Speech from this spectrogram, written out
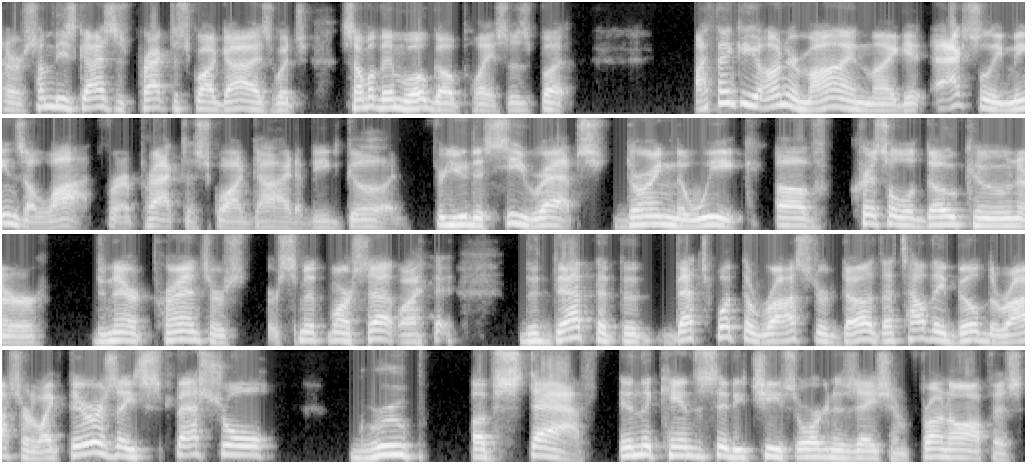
or some of these guys as practice squad guys, which some of them will go places, but I think you undermine like it actually means a lot for a practice squad guy to be good for you to see reps during the week of Chris Oladokun or Deneric Prince or, or Smith Marsette. Like the depth that the that's what the roster does. That's how they build the roster. Like there is a special group of staff in the Kansas City Chiefs organization front office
